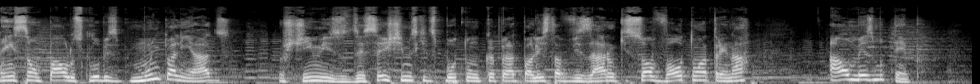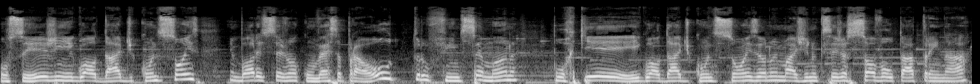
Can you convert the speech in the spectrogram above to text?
em São Paulo os clubes muito alinhados. Os times, 16 times que disputam o Campeonato Paulista avisaram que só voltam a treinar ao mesmo tempo. Ou seja, em igualdade de condições, embora isso seja uma conversa para outro fim de semana, porque igualdade de condições eu não imagino que seja só voltar a treinar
